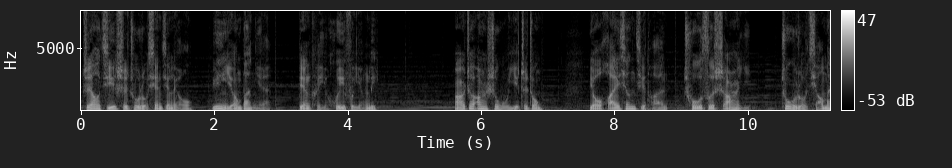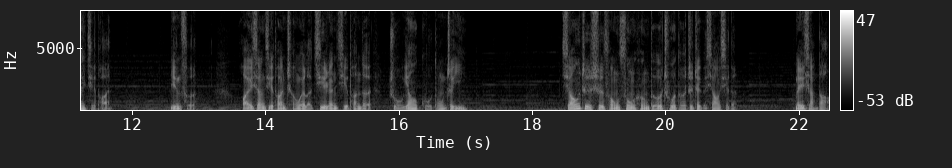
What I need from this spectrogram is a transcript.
只要及时注入现金流，运营半年便可以恢复盈利。而这二十五亿之中，有怀香集团出资十二亿，注入乔麦集团，因此，怀香集团成为了济仁集团的主要股东之一。乔治是从宋恒德处得知这个消息的，没想到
